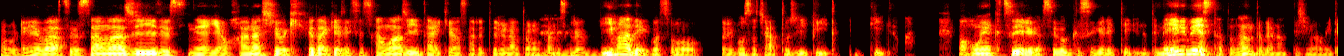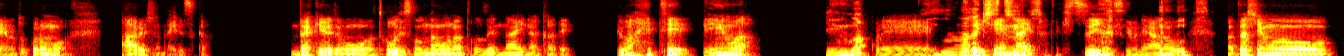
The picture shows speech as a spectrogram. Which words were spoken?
これは凄まじいですね。いや、お話を聞くだけで凄まじい体験をされてるなと思ったんですけど、うん今でこそ、それこそチャット GPT とか T とか、まあ、翻訳ツールがすごく優れているので、メールベースだとなんとかなってしまうみたいなところもあるじゃないですか。だけれども、当時そんなものは当然ない中で、加えて電話。電話。これ、電話がきつい経験ない方きついですよね。あの、私も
